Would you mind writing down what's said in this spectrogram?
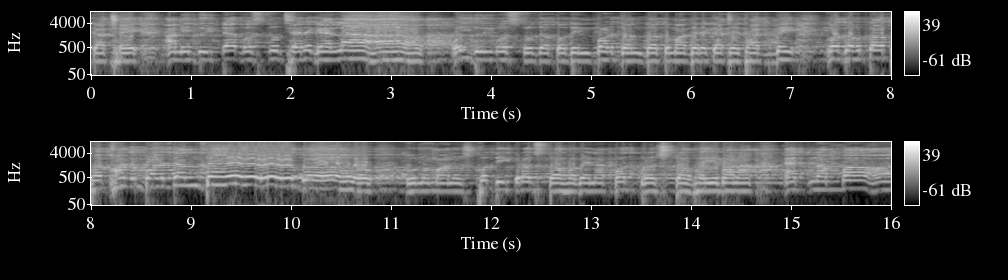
কাছে আমি দুইটা বস্তু ছেড়ে গেলাম। ওই দুই বস্তু যতদিন পর্যন্ত তোমাদের কাছে থাকবে কত ততক্ষণ পর্যন্ত কোন মানুষ ক্ষতিগ্রস্ত হবে না পথভ্রষ্ট হইব না। এক নম্বর,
